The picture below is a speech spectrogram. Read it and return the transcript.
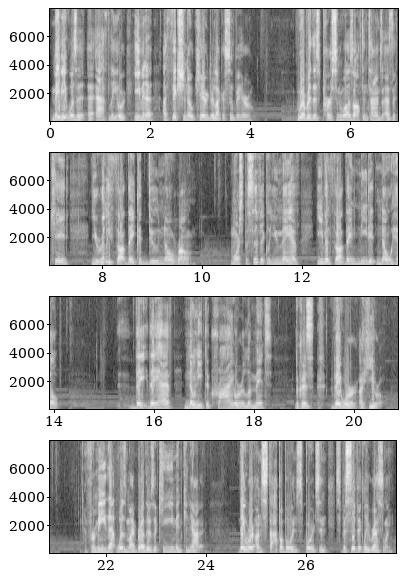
Maybe it was an athlete or even a, a fictional character like a superhero. Whoever this person was, oftentimes as a kid, you really thought they could do no wrong. More specifically, you may have even thought they needed no help. They, they have no need to cry or lament because they were a hero. For me, that was my brothers Akeem and Kenyatta. They were unstoppable in sports and specifically wrestling.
